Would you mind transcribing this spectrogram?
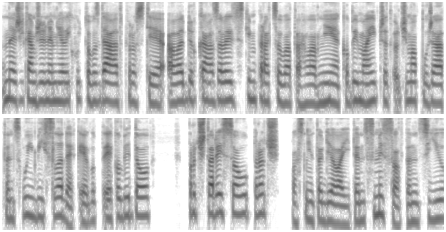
neříkám, že neměli chuť to vzdát prostě, ale dokázali s tím pracovat a hlavně jakoby mají před očima pořád ten svůj výsledek, jako, jakoby to, proč tady jsou, proč vlastně to dělají, ten smysl, ten cíl uh,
